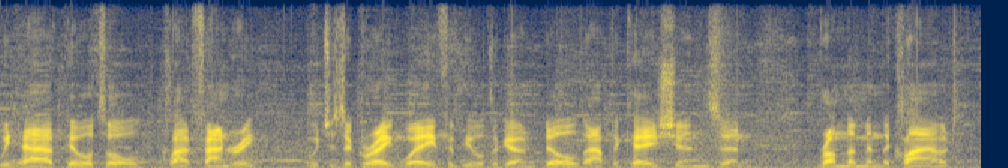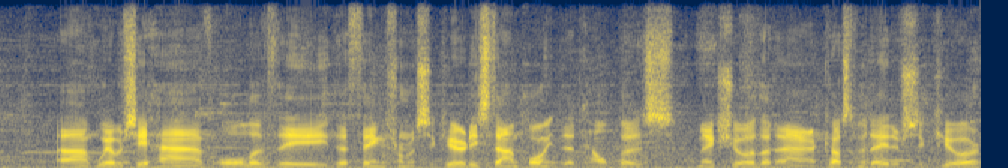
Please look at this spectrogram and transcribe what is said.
we have Pivotal Cloud Foundry, which is a great way for people to go and build applications and run them in the cloud. Uh, we obviously have all of the, the things from a security standpoint that help us make sure that our customer data is secure.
